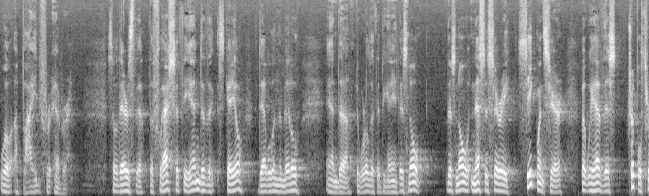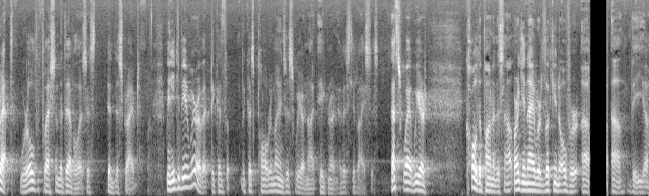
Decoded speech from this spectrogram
will abide forever. So there's the, the flesh at the end of the scale, devil in the middle, and uh, the world at the beginning. There's no there's no necessary sequence here, but we have this triple threat world, flesh, and the devil, as it's been described. We need to be aware of it because, because Paul reminds us we are not ignorant of his devices. That's why we are called upon in this hour. Margie and I were looking over uh, uh, the uh,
